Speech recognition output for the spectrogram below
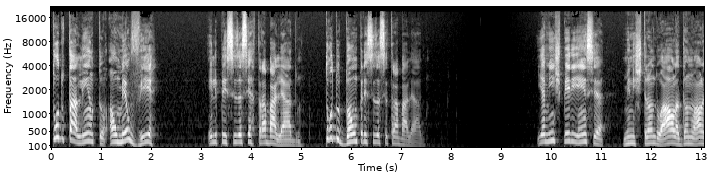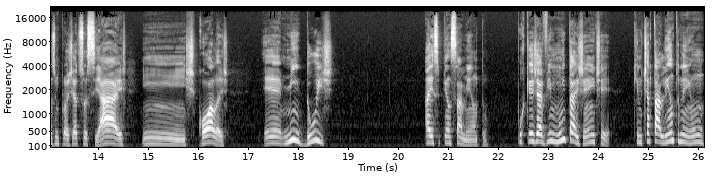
todo talento, ao meu ver, ele precisa ser trabalhado. Todo dom precisa ser trabalhado. E a minha experiência ministrando aula, dando aulas em projetos sociais, em escolas, é, me induz a esse pensamento. Porque já vi muita gente que não tinha talento nenhum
